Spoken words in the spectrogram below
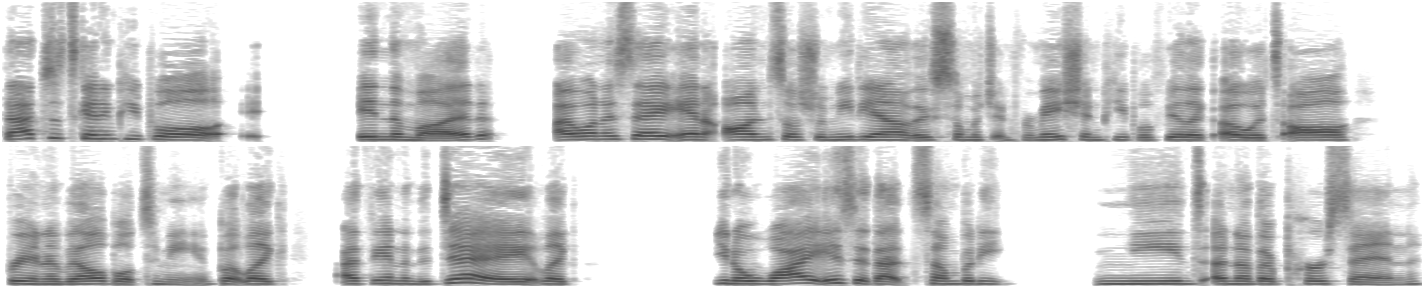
that's just getting people in the mud, I want to say. And on social media now there's so much information, people feel like, "Oh, it's all free and available to me." But like at the end of the day, like you know, why is it that somebody needs another person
